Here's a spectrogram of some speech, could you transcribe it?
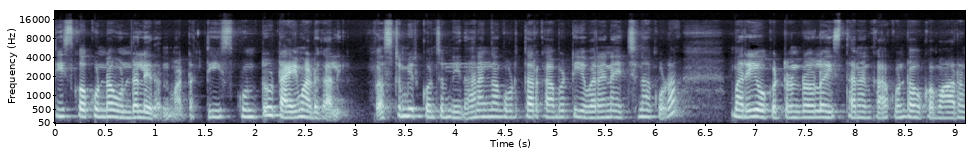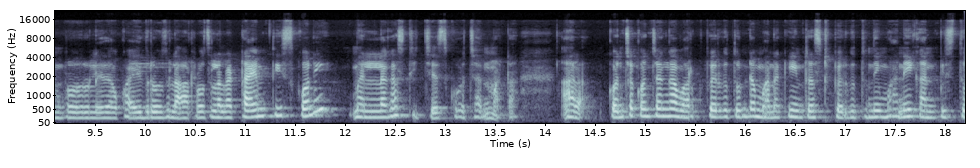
తీసుకోకుండా ఉండలేదన్నమాట. తీసుకుంటూ టైం అడగాలి. ఫస్ట్ మీరు కొంచెం నిదానంగా కుడతారు కాబట్టి ఎవరైనా ఇచ్చినా కూడా మరి ఒకటి రెండు రోజులు ఇస్తానని కాకుండా ఒక వారం రోజులు లేదా ఒక ఐదు రోజులు ఆరు రోజులు అలా టైం తీసుకొని మెల్లగా స్టిచ్ చేసుకోవచ్చు అనమాట అలా కొంచెం కొంచెంగా వర్క్ పెరుగుతుంటే మనకి ఇంట్రెస్ట్ పెరుగుతుంది మనీ కనిపిస్తూ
